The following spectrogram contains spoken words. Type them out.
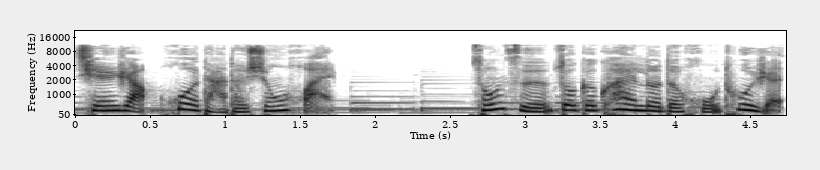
谦让豁达的胸怀。”从此做个快乐的糊涂人，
